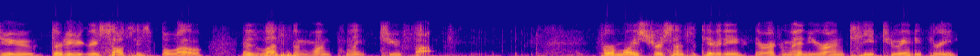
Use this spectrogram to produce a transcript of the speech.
to 30 degrees Celsius below is less than 1.25. For moisture sensitivity, they recommend you run T283.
